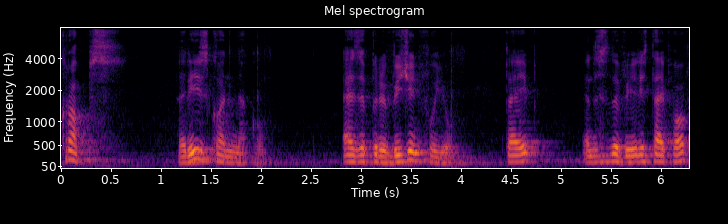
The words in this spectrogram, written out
crops رزقا لكم as a provision for you type and this is the various type of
